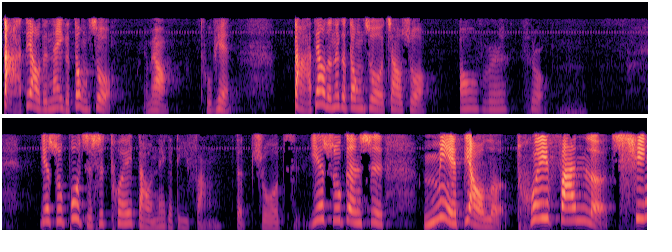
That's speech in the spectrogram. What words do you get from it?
打掉的那个动作。有没有图片？打掉的那个动作叫做 overthrow。耶稣不只是推倒那个地方的桌子，耶稣更是灭掉了、推翻了、清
